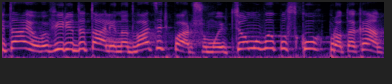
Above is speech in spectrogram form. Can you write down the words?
Вітаю в ефірі деталі на 21-му і в цьому випуску про таке.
